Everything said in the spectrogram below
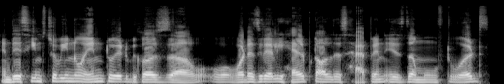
And there seems to be no end to it because uh, what has really helped all this happen is the move towards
